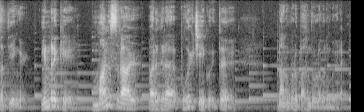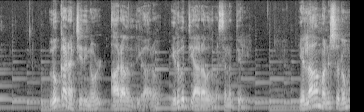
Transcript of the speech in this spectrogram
சத்தியங்கள். இன்றைக்கு மனுஷரால் வருகிற புகழ்ச்சியை குறித்து நான் உங்களோட பகிர்ந்து கொள்ள விரும்புகிறேன். லூக்கா நற்செய்தி நூல் ஆறாவது அதிகாரம் இருபத்தி ஆறாவது வசனத்தில் எல்லா மனுஷரும்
